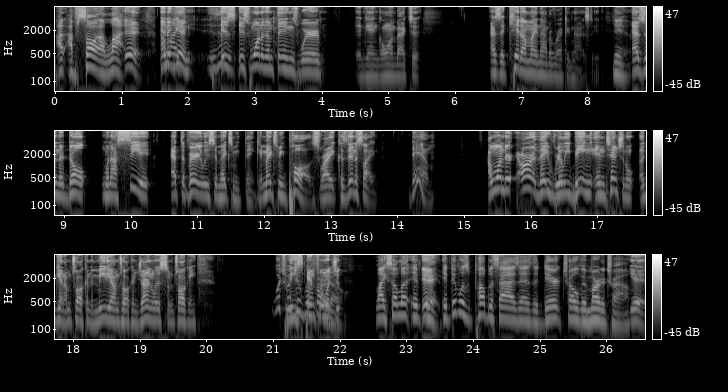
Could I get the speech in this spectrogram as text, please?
I saw it a lot. Yeah. And I'm again, this it's it's one of them things where again, going back to as a kid I might not have recognized it. Yeah. As an adult, when I see it, at the very least it makes me think. It makes me pause, right? Cuz then it's like, damn. I wonder are they really being intentional? Again, I'm talking to media, I'm talking journalists, I'm talking Which would you prefer, influential- though? Like so, if, Yeah. if if it was publicized as the Derek Chauvin murder trial, yeah.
